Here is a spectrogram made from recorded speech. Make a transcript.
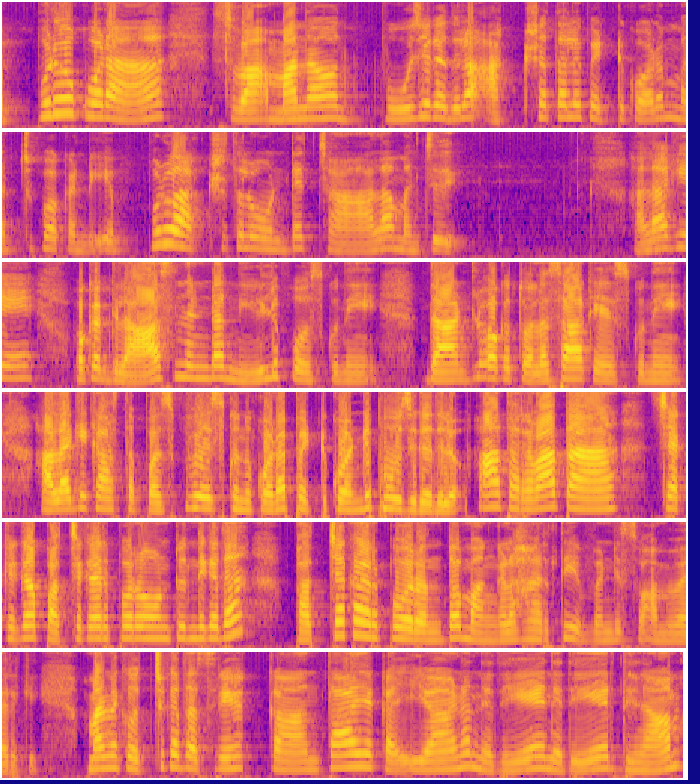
ఎప్పుడూ కూడా స్వా మన పూజ గదిలో అక్షతలు పెట్టుకోవడం మర్చిపోకండి. ఎప్పుడూ అక్షతలు ఉంటే చాలా మంచిది. అలాగే ఒక గ్లాస్ నిండా నీళ్ళు పోసుకుని దాంట్లో ఒక తులసాకు వేసుకుని అలాగే కాస్త పసుపు వేసుకుని కూడా పెట్టుకోండి పూజ గదిలో. ఆ తర్వాత చక్కగా పచ్చకర్పూరం ఉంటుంది కదా పచ్చకర్పూరంతో మంగళహారతి ఇవ్వండి స్వామివారికి. మనకు వచ్చు కదా శ్రీ కాంతాయ కళ్యాణ నిధే నిధేర్ధినాం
